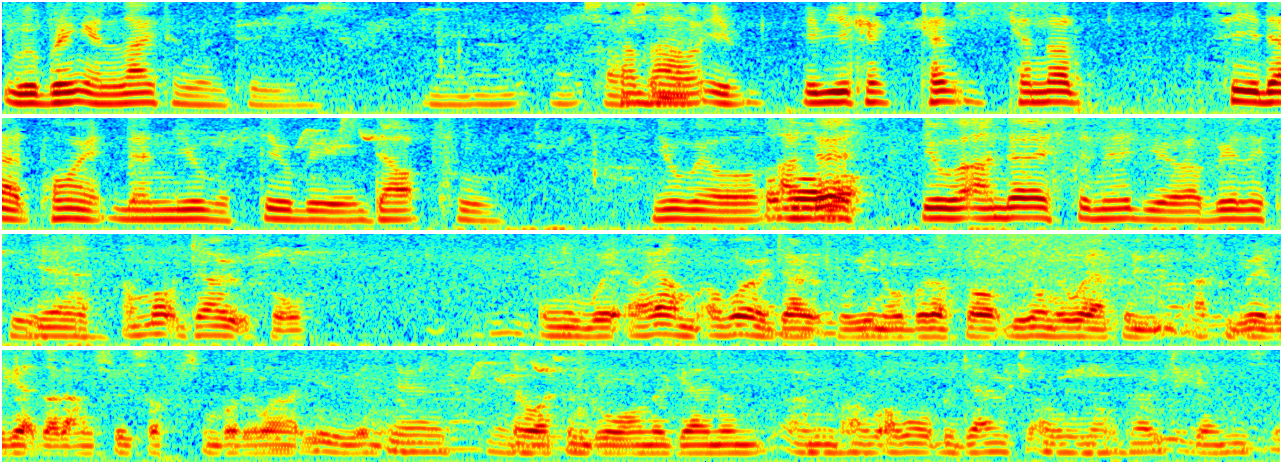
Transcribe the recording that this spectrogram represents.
will bring enlightenment to you. Mm, somehow, if if you can, can cannot see that point, then you will still be doubtful. You will Although under you will underestimate your ability. Yeah, I'm not doubtful. In a way, I am. I were doubtful, you know, but I thought the only way I can I can really get that answer is off somebody like you, you know. Yes. I can go on again, and, and I, I won't be doubt. I will not doubt again. You see.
